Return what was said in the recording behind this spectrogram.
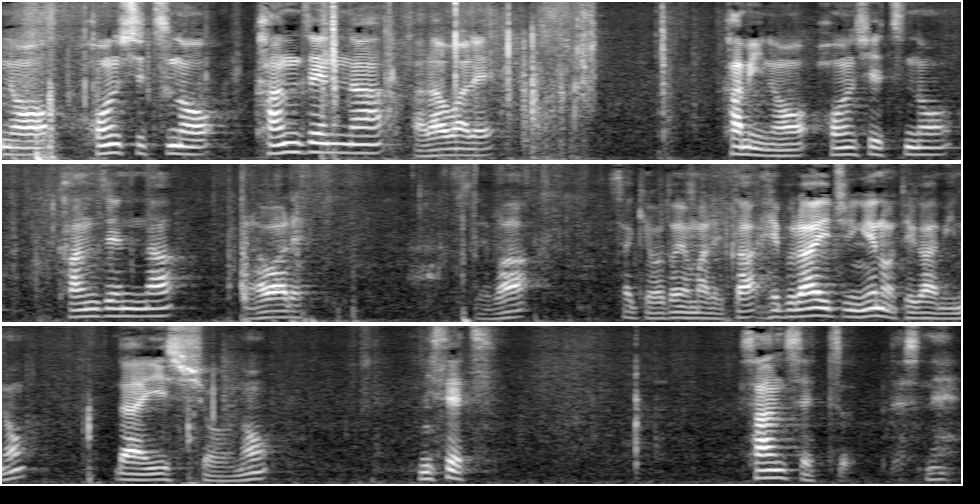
の本質の完全な現れ。神の本質の完全な現れ。それは先ほど読まれたヘブライ人への手紙の第一章の2節。3節ですね。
